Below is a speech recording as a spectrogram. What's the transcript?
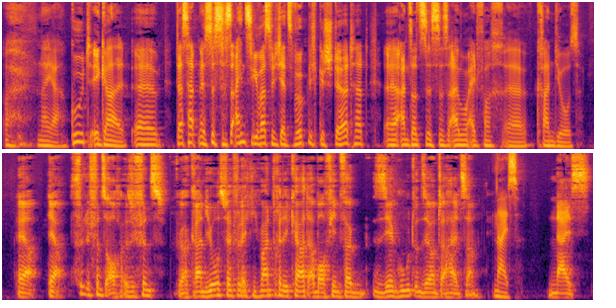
Oh, naja, gut, egal. Äh, das hat, es ist das Einzige, was mich jetzt wirklich gestört hat. Äh, ansonsten ist das Album einfach äh, grandios. Ja, ja, ich finde es auch. Also ich finde es, ja, grandios wäre vielleicht nicht mein Prädikat, aber auf jeden Fall sehr gut und sehr unterhaltsam. Nice. Nice.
